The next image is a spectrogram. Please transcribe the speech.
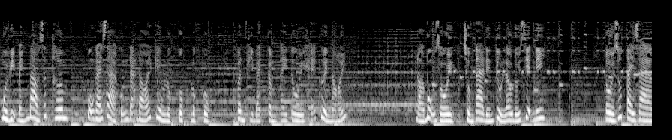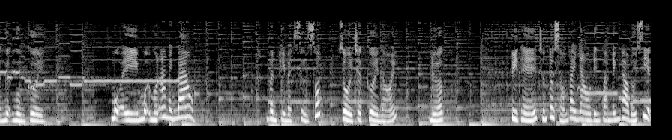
mùi vị bánh bao rất thơm, bụng gái giả cũng đã đói kêu lục cục lục cục. Vân Phi Bạch cầm tay tôi khẽ cười nói. Đói bụng rồi, chúng ta đến tiểu lâu đối diện đi. Tôi rút tay ra ngượng ngùng cười. Muội, muội muốn ăn bánh bao. Vân Phi Bạch sửng sốt, rồi chợt cười nói. Được. Vì thế chúng tôi sóng vai nhau đến quán bánh bao đối diện.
